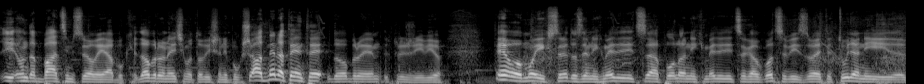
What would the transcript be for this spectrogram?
I onda bacim sve ove jabuke. Dobro, nećemo to više ni pokušati. Ne na TNT, dobro je preživio. Evo mojih sredozemnih medvjedica, polarnih medvjedica, kako god se vi zovete, tuljani,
